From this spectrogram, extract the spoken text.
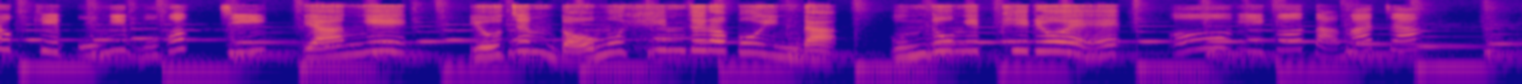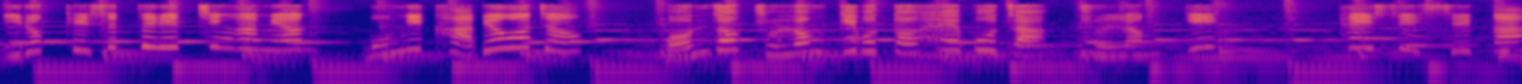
이렇게 몸이 무겁지? 양이 요즘 너무 힘들어 보인다. 운동이 필요해. 어, 이거 나 맞아. 이렇게 스트레칭하면 몸이 가벼워져. 먼저 줄넘기부터 해보자. 줄넘기? 할 수 있을까?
